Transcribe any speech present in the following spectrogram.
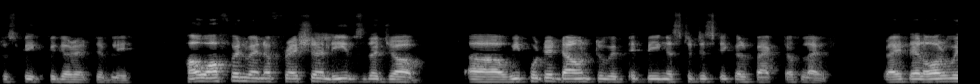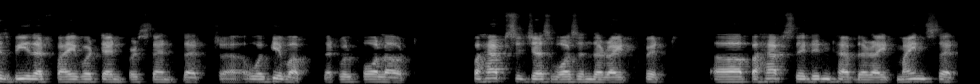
to speak figuratively. How often, when a fresher leaves the job, uh, we put it down to it being a statistical fact of life, right? There'll always be that five or 10% that uh, will give up, that will fall out. Perhaps it just wasn't the right fit. Uh, perhaps they didn't have the right mindset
